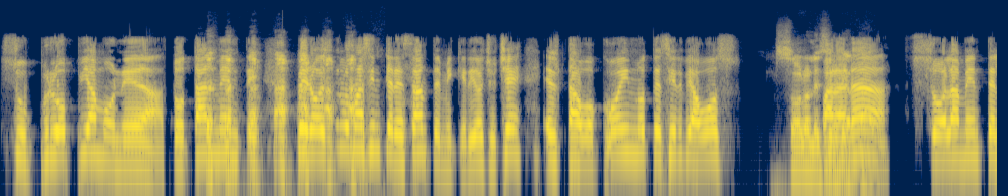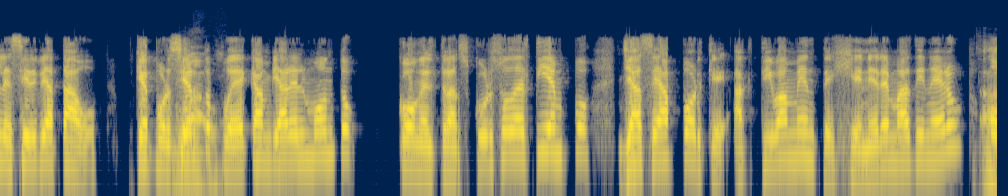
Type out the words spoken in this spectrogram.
su propia moneda, totalmente. Pero eso es lo más interesante, mi querido Choche. El Tabocoin no te sirve a vos. Solo le sirve Para nada solamente le sirve a Tavo, que por cierto puede cambiar el monto con el transcurso del tiempo, ya sea porque activamente genere más dinero o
